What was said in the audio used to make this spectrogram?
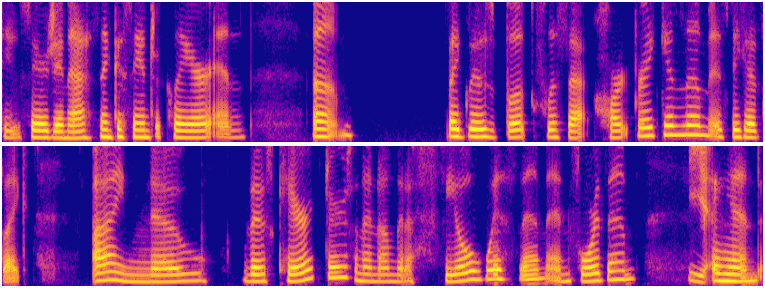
to Sarah J. Maas and Cassandra Clare and um like those books with that heartbreak in them is because like I know those characters and I know I'm gonna feel with them and for them Yeah. and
